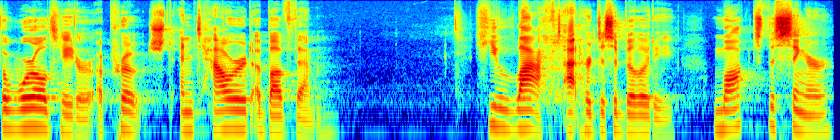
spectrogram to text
the world hater approached and towered above them. He laughed at her disability, mocked the singer,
